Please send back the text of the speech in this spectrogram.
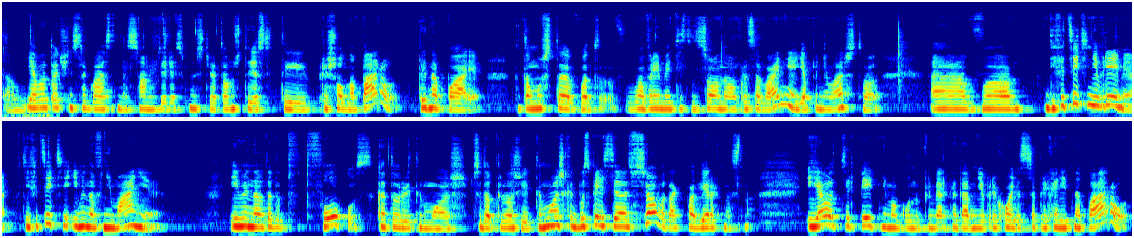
там... Я вот очень согласна на самом деле с мыслью о том, что если ты пришел на пару, ты на паре. Потому что вот во время дистанционного образования я поняла, что э, в дефиците не время, в дефиците именно внимание, именно вот этот фокус, который ты можешь сюда приложить. Ты можешь как бы успеть сделать все вот так поверхностно. И я вот терпеть не могу, например, когда мне приходится приходить на пару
